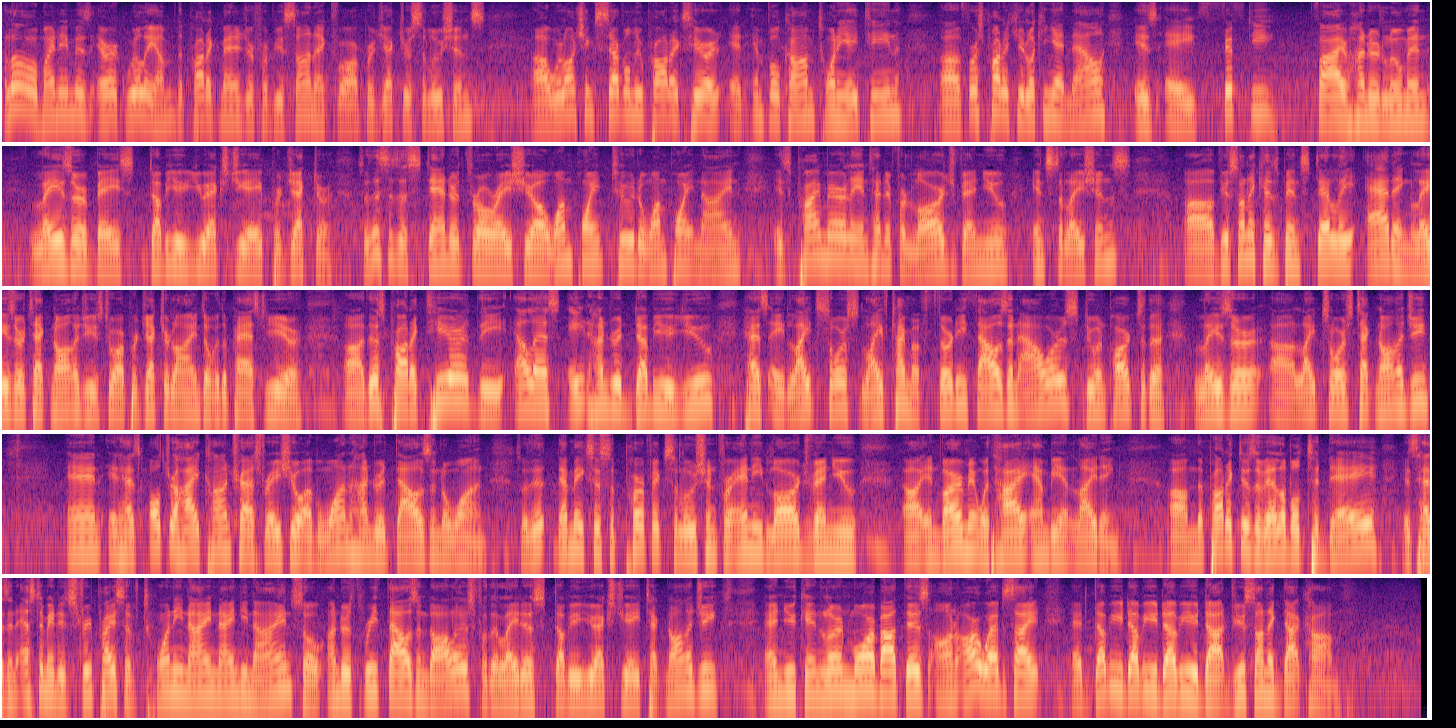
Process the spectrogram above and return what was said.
Hello, my name is Eric William, the product manager for ViewSonic for our projector solutions. Uh, we're launching several new products here at, at InfoComm 2018. Uh, first product you're looking at now is a 5500 lumen laser-based WUXGA projector. So this is a standard throw ratio, 1.2 to 1.9. It's primarily intended for large venue installations. Uh, ViewSonic has been steadily adding laser technologies to our projector lines over the past year. Uh, this product here, the LS800WU, has a light source lifetime of 30,000 hours, due in part to the laser uh, light source technology and it has ultra high contrast ratio of 100,000 to 1. So that, that makes this a perfect solution for any large venue uh, environment with high ambient lighting. Um, the product is available today. It has an estimated street price of $29.99, so under $3,000 for the latest WUXGA technology. And you can learn more about this on our website at www.viewsonic.com.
